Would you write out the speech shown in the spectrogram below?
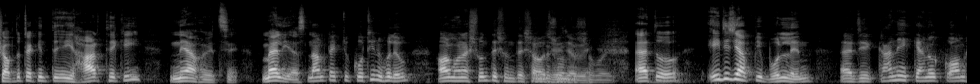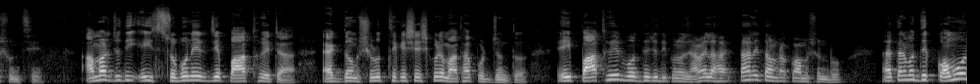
শব্দটা কিন্তু এই হাড় থেকেই নেওয়া হয়েছে। ম্যালিয়াস নামটা একটু কঠিন হলেও আমার মনে হয় শুনতে শুনতে সহজ হয়ে যাবে। তো এই যে যে আপনি বললেন যে কানে কেন কম শুনছে আমার যদি এই শ্রবণের যে পাথওয়েটা একদম শুরু থেকে শেষ করে মাথা পর্যন্ত এই পাথওয়ের মধ্যে যদি কোনো ঝামেলা হয় তাহলে তো আমরা কম শুনব। তার মধ্যে কমন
